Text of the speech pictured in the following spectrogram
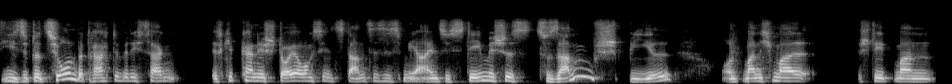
die Situation betrachte, würde ich sagen, es gibt keine Steuerungsinstanz, es ist mehr ein systemisches Zusammenspiel und manchmal steht man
